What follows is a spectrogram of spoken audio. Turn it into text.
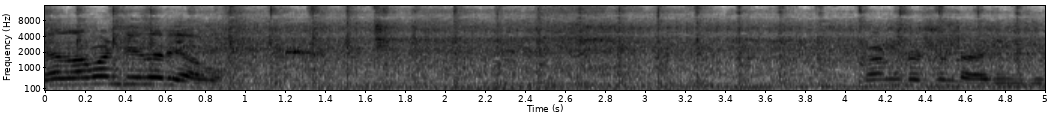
ഏതാ വണ്ടി എന്നറിയാവോ കണ്ടിട്ടുണ്ടായിരുന്നു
